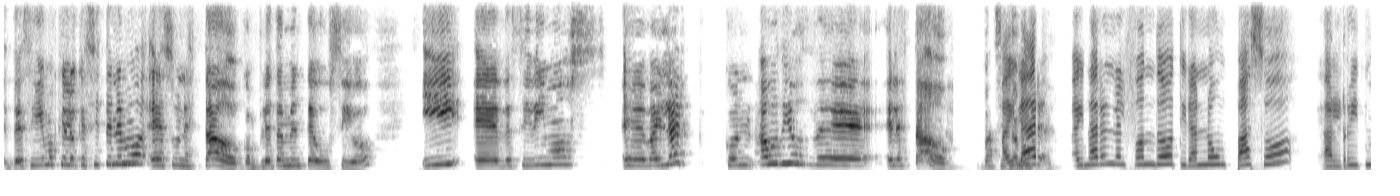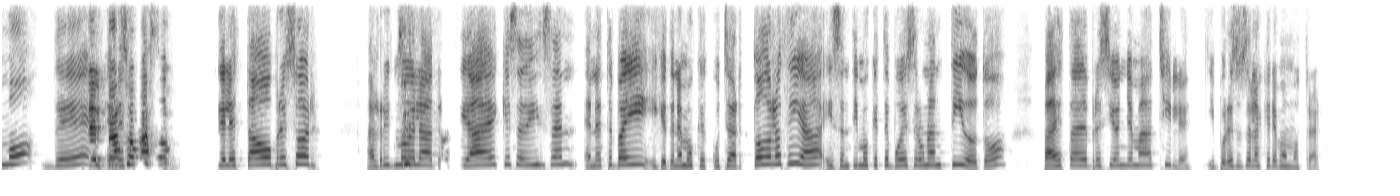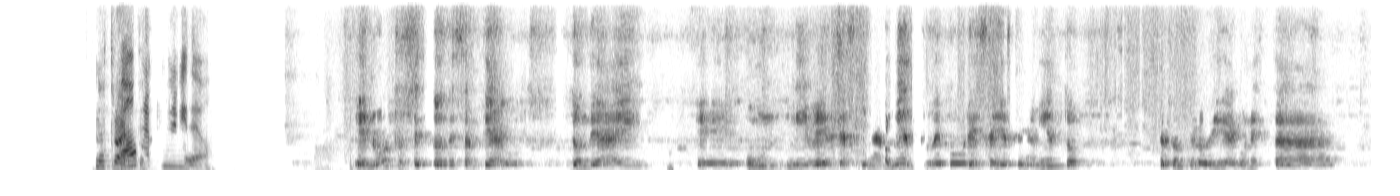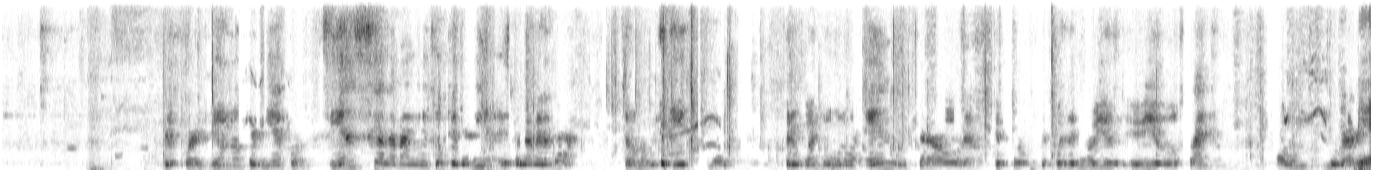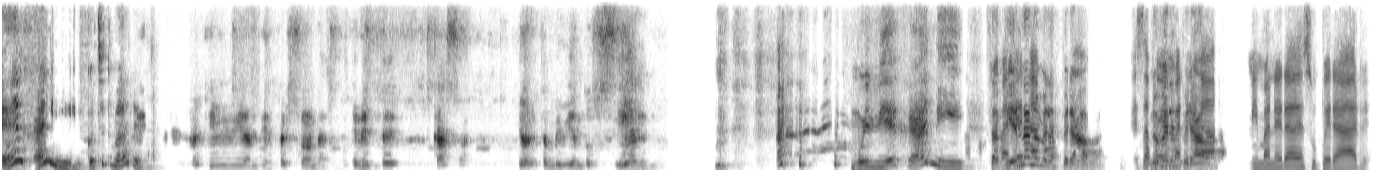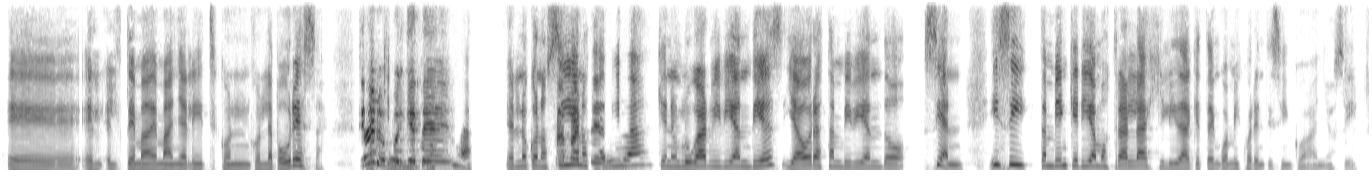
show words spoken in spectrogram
decidimos que lo que sí tenemos es un estado completamente abusivo y eh, decidimos eh, bailar con audios del el estado, básicamente. Bailar, bailar en el fondo, tirarnos un paso al ritmo de El paso a estado- paso. del Estado opresor, al ritmo Sí. de las atrocidades que se dicen en este país y que tenemos que escuchar todos los días y sentimos que este puede ser un antídoto para esta depresión llamada Chile y por eso se las queremos mostrar. Nuestro Vamos arte. al primer video. En otro sector de Santiago, donde hay eh, un nivel de hacinamiento, de pobreza y hacinamiento, perdón que lo diga con esta, del cual yo no tenía conciencia la magnitud que tenía, esa es la verdad. Pero cuando uno entra ahora, ¿no es cierto? Después de no haber vivido dos años, a un lugar Bien, Hani, concha tu madre. aquí vivían 10 personas en esta casa y ahora están viviendo 100. Muy bien, Hani. Esa pierna no me la esperaba. Esa No me mi la manera- esperaba. Mi manera de superar eh, el, el tema de Mañalich con, con la pobreza. Claro, porque te. Él no conocía, Aparte- no sabía que en un lugar vivían 10 y ahora están viviendo 100. Y sí, también quería mostrar la agilidad que tengo a mis 45 años, sí.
